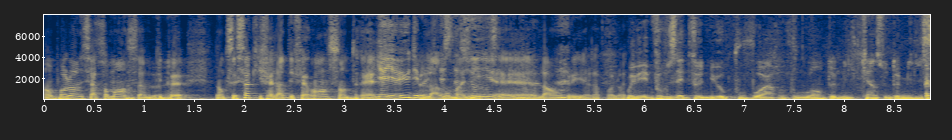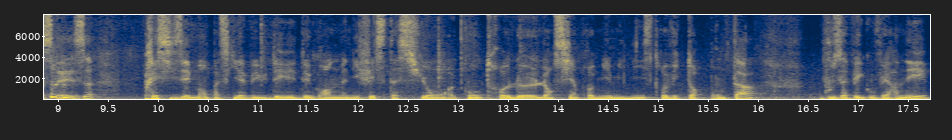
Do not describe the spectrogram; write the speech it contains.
En Pologne, ça commence un petit peu. Donc c'est ça qui fait la différence entre la Roumanie et la Hongrie et la Pologne. Oui, mais vous êtes venu au pouvoir, vous, en 2015 ou 2016 précisément parce qu'il y avait eu des, grandes manifestations contre l'ancien Premier ministre Victor Ponta. Vous avez gouverné,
